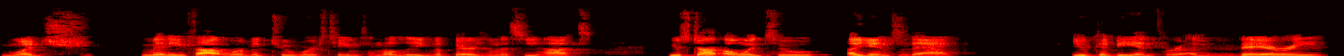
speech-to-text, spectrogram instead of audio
which many thought were the two worst teams in the league, the Bears and the Seahawks, you start 0 2 against that, you could be in for a very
